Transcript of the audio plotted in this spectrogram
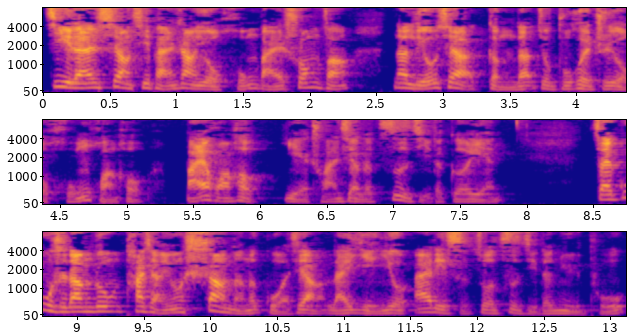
既然象棋盘上有红白双方，那留下梗的就不会只有红皇后。白皇后也传下了自己的格言，在故事当中，她想用上等的果酱来引诱爱丽丝做自己的女仆。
